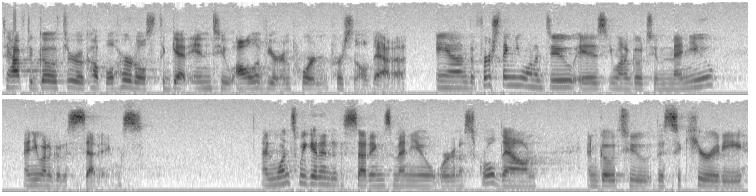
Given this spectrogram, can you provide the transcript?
to have to go through a couple hurdles to get into all of your important personal data. And the first thing you want to do is you want to go to Menu and you want to go to Settings. And once we get into the Settings menu, we're going to scroll down and go to the Security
